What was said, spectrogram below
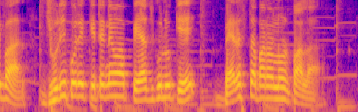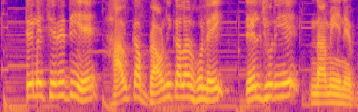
এবার ঝুরি করে কেটে নেওয়া পেঁয়াজগুলোকে বেরেস্তা বানানোর পালা। তেলে ছেড়ে দিয়ে হালকা ব্রাউনি কালার হলেই তেল ঝরিয়ে নামিয়ে নেব।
